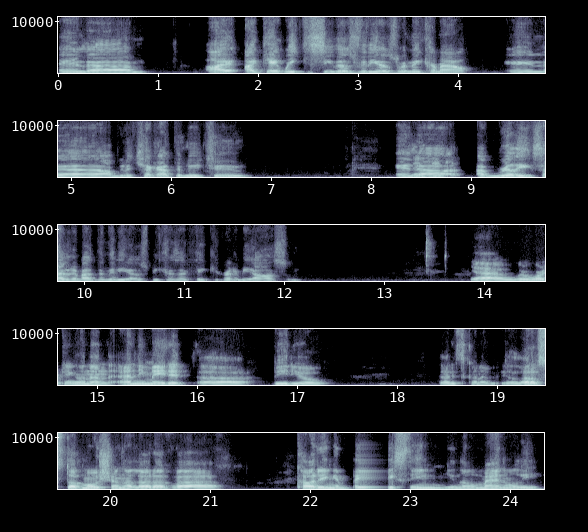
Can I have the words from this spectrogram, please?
And um, I I can't wait to see those videos when they come out. And uh, I'm gonna check out the new tune. And uh, I'm really excited about the videos because I think you're going to be awesome. Yeah, we're working on an animated uh, video that it's gonna be a lot of stop motion, a lot of uh, cutting and pasting, you know, manually.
